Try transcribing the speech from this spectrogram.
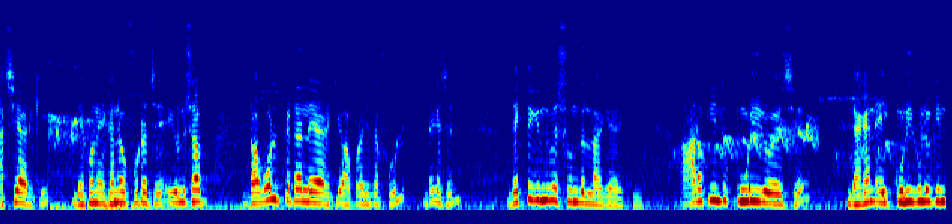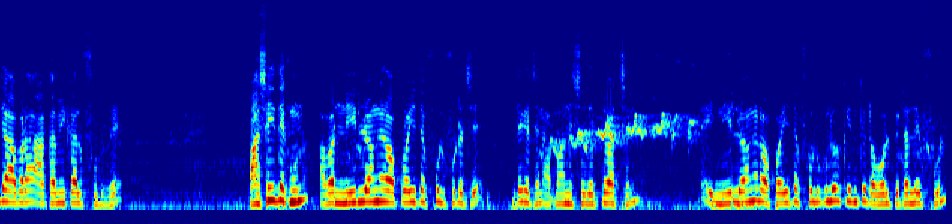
আছে আর কি। দেখুন, এখানেও ফুটেছে। এগুলো সব ডবল পেটালে আর কি অপরাজিতা ফুল, দেখেছেন? দেখতে কিন্তু বেশ সুন্দর লাগে আর কি। আরও কিন্তু কুঁড়ি রয়েছে। দেখেন, এই কুঁড়িগুলো কিন্তু আবার আগামীকাল ফুটবে। পাশেই দেখুন, আবার নীল রঙের অপরাজিতা ফুল ফুটেছে। দেখেছেন? আপনারা নিশ্চয়ই দেখতে পাচ্ছেন। এই নীল রঙের অপরাজিতা ফুলগুলোও কিন্তু ডবল পেটালের ফুল।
